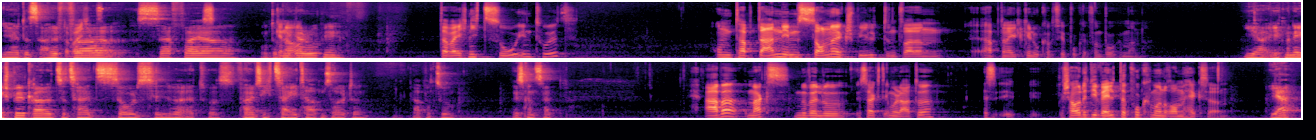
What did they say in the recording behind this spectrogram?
Ja, das Alpha, Sapphire und Genau. Omega Ruby. Da war ich nicht so into it. Und habe dann eben Sonne gespielt und war dann, habe dann eigentlich genug gehabt für von Pokémon. Ja, ich meine, ich spiele gerade zur Zeit Soul Silver etwas, falls ich Zeit haben sollte. Ab und zu. Ist ganz nett. Aber, Max, nur weil du sagst Emulator, es, schau dir die Welt der Pokémon-Raumhacks an. Ja,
